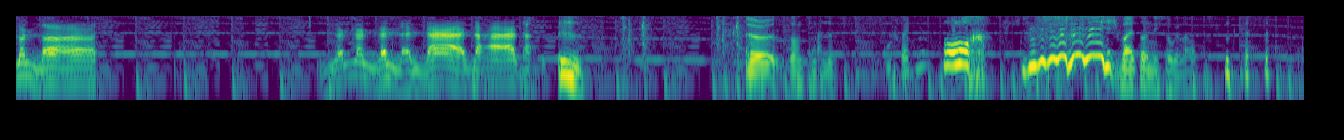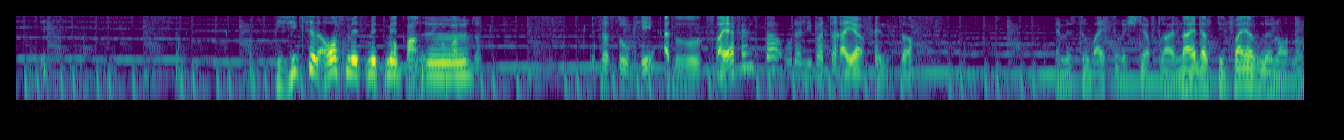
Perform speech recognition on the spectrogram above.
la, la. La, la, la, la, la, la, la. Äh, sonst alles gut bei dir? Och! ich weiß noch nicht so genau. Wie sieht's denn aus mit, mit, mit, Guck mal, guck mal äh. Ist das so okay? Also so Zweierfenster oder lieber Dreierfenster? Emmis, du weißt doch, ich stehe auf drei. Nein, das, die Zweier sind in Ordnung.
